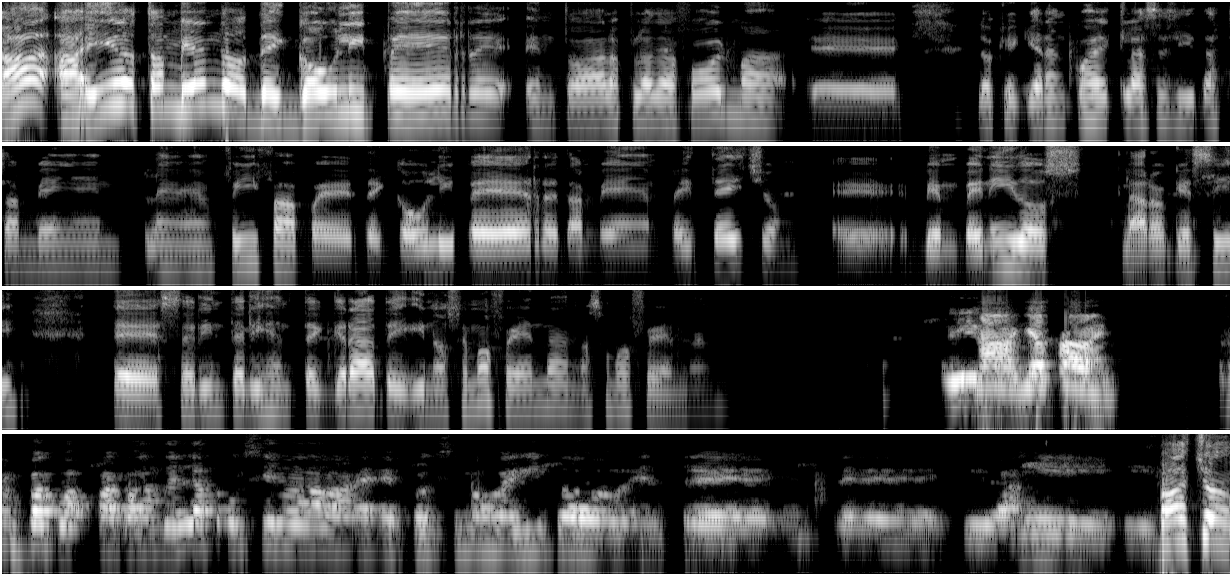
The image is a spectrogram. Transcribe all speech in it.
Ah, ahí lo están viendo, de Goalie PR en todas las plataformas. Eh, los que quieran coger clasecitas también en, en FIFA, pues de Goalie PR también en PlayStation. Eh, bienvenidos, claro que sí. Eh, ser inteligente es gratis y no se me ofendan, no se me ofendan. Nada, ya saben. ¿Para cuándo es la próxima, el próximo jueguito entre, entre Iván y. y- Pacho,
